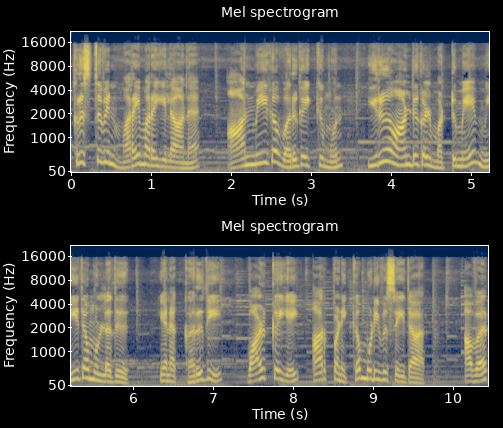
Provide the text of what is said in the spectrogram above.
கிறிஸ்துவின் மறைமறையிலான ஆன்மீக வருகைக்கு முன் இரு ஆண்டுகள் மட்டுமே மீதமுள்ளது எனக் கருதி வாழ்க்கையை அர்ப்பணிக்க முடிவு செய்தார். அவர்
